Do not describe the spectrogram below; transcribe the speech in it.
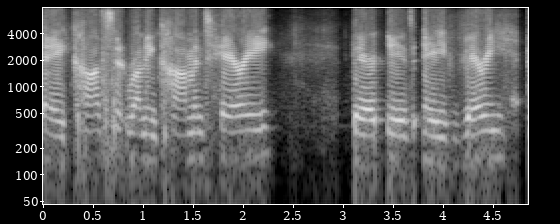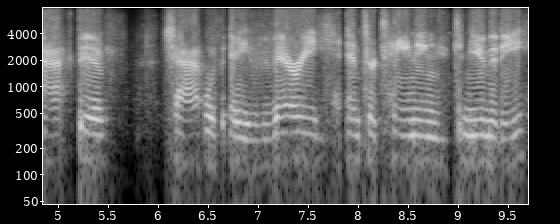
a constant running commentary. There is a very active chat with a very entertaining community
